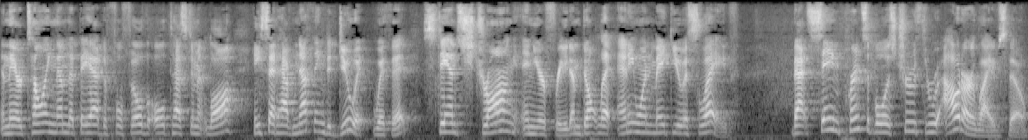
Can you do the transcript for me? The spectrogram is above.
and they are telling them that they had to fulfill the Old Testament law. He said, Have nothing to do it with it. Stand strong in your freedom. Don't let anyone make you a slave. That same principle is true throughout our lives, though.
